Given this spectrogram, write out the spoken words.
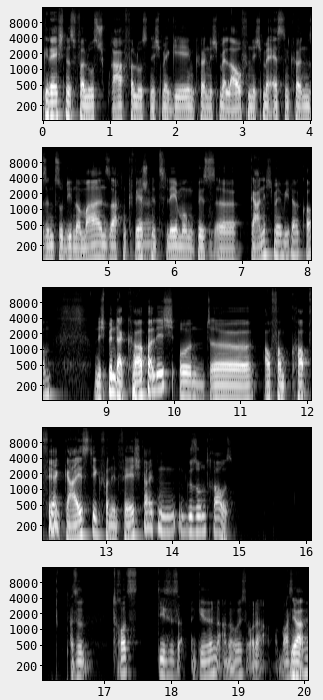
Gedächtnisverlust, Sprachverlust, nicht mehr gehen können, nicht mehr laufen, nicht mehr essen können, sind so die normalen Sachen, Querschnittslähmung bis äh, gar nicht mehr wiederkommen. Und ich bin da körperlich und äh, auch vom Kopf her, geistig, von den Fähigkeiten gesund raus. Also trotz dieses Gehirnaneurysma oder was? Ja,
